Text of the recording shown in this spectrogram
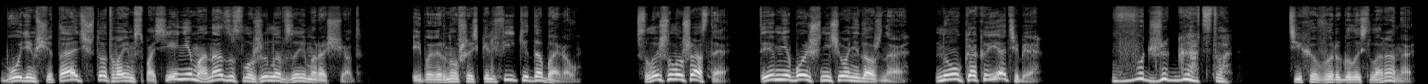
Будем считать, что твоим спасением она заслужила взаиморасчет. И, повернувшись к эльфийке, добавил. «Слышал, ушастая, ты мне больше ничего не должна. Ну, как и я тебе». «Вот же гадство!» Тихо выругалась Лорана,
